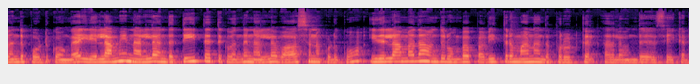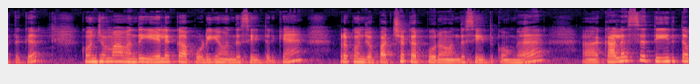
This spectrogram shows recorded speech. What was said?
வந்து போட்டுக்கோங்க. இது எல்லாமே நல்ல அந்த தீர்த்தத்துக்கு வந்து நல்ல வாசனை கொடுக்கும். இது இல்லாமல் தான் வந்து ரொம்ப பவித்திரமான அந்த பொருட்கள் அதில் வந்து சேர்க்கறதுக்கு. கொஞ்சமாக வந்து ஏலக்காய் பொடியும் வந்து சேர்த்துருக்கேன். அப்புறம் கொஞ்சம் பச்சை கற்பூரம் வந்து சேர்த்துக்கோங்க. கலச தீர்த்த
